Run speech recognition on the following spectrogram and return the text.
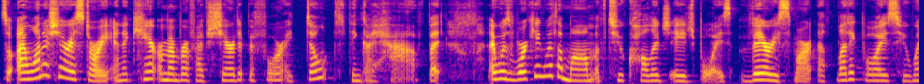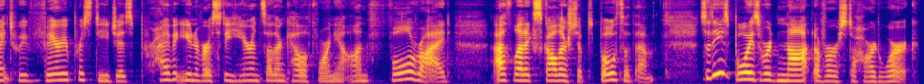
So I want to share a story, and I can't remember if I've shared it before. I don't think I have, but I was working with a mom of two college age boys, very smart, athletic boys who went to a very prestigious private university here in Southern California on full ride athletic scholarships, both of them. So these boys were not averse to hard work,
